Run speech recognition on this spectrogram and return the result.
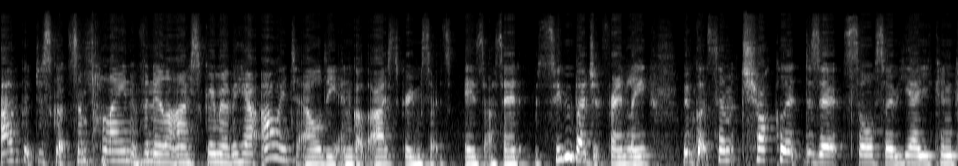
I've got just got some plain vanilla ice cream over here. I went to Aldi and got the ice cream so it's, as I said, super budget friendly. We've got some chocolate dessert sauce over here. You can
